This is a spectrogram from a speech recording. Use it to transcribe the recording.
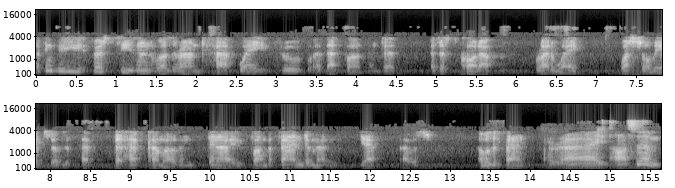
I think the first season was around halfway through at that point and uh, I just caught up right away. Watched all the episodes that have that had come out and then I found the fandom and yeah, I was I was a fan. Alright, awesome.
